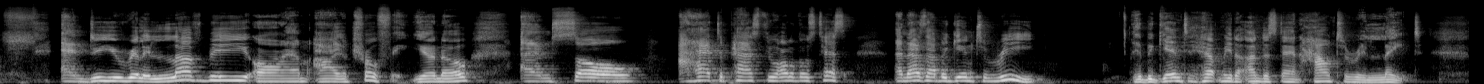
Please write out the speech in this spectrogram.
And do you really love me or am I a trophy? You know? And so I had to pass through all of those tests. And as I began to read, it began to help me to understand how to relate.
